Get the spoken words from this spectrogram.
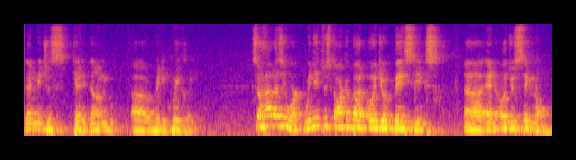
let me just get it done uh, really quickly. So how does it work? We need to talk about audio basics uh, and audio signal.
